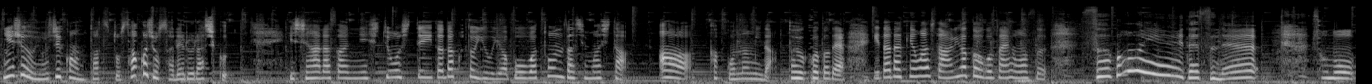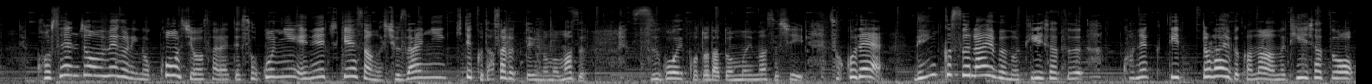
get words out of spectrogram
24時間経つと削除されるらしく石原さんに視聴していただくという野望は頓挫しました。ああかっこ涙ということでいただきました。ありがとうございます。すごいですね。その古戦場巡りの講師をされてそこに NHK さんが取材に来てくださるっていうのもまずすごいことだと思いますしそこでリンクスライブの T シャツコネクティッドライブかな？あの T シャツを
